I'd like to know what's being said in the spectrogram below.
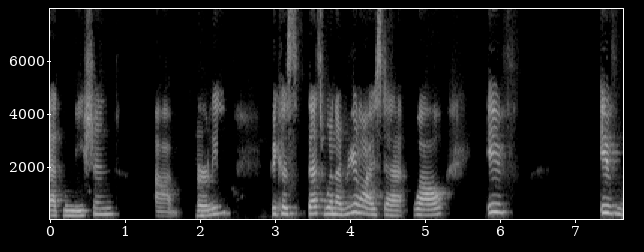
admonition um, mm-hmm. early, because that's when I realized that well, if if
